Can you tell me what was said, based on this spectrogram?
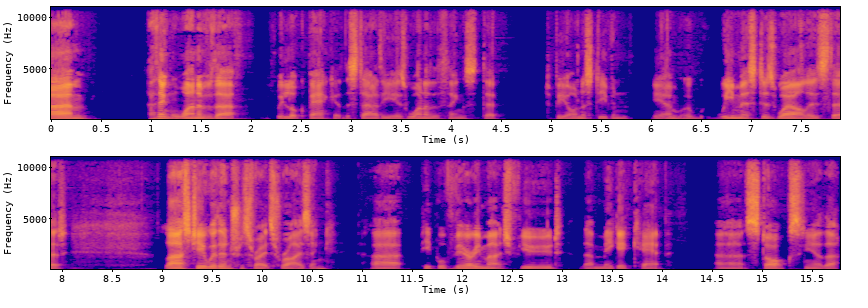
Um, I think one of the, if we look back at the start of the year, is one of the things that, be honest, even you know, we missed as well is that last year with interest rates rising, uh, people very much viewed the mega cap uh, stocks, you know, the,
